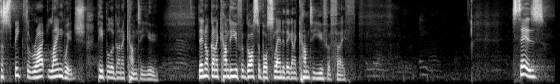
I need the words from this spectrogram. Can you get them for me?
to speak the right language, people are going to come to you. They're not going to come to you for gossip or slander, they're going to come to you for faith. Amen. Says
